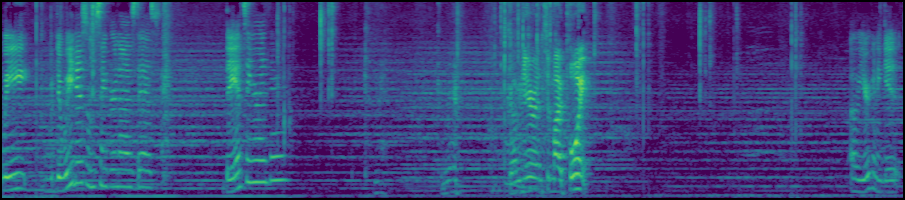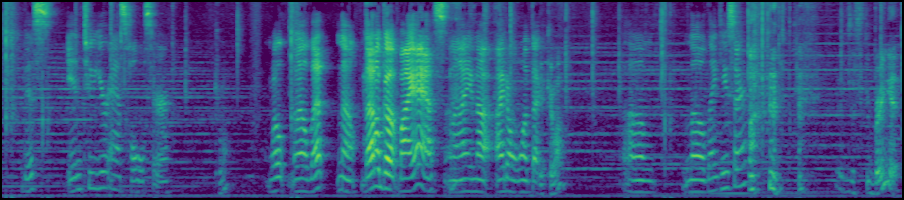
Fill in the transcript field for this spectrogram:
We did we do some synchronized dance dancing right there? Come here. Come here into my point. Oh, you're gonna get this into your asshole, sir. Come on. Well, well, that no, that'll go up my ass, and I not, I don't want that. Hey, come Um, no, thank you, sir. Just bring it.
